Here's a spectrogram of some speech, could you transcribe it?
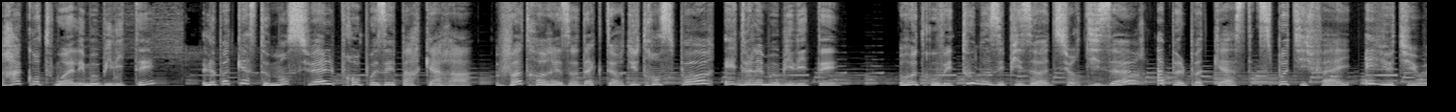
Raconte-moi les mobilités, le podcast mensuel proposé par Cara, votre réseau d'acteurs du transport et de la mobilité. Retrouvez tous nos épisodes sur Deezer, Apple Podcasts, Spotify et YouTube.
